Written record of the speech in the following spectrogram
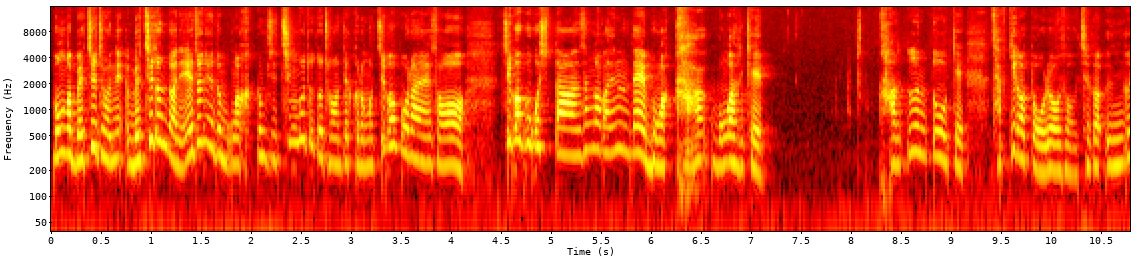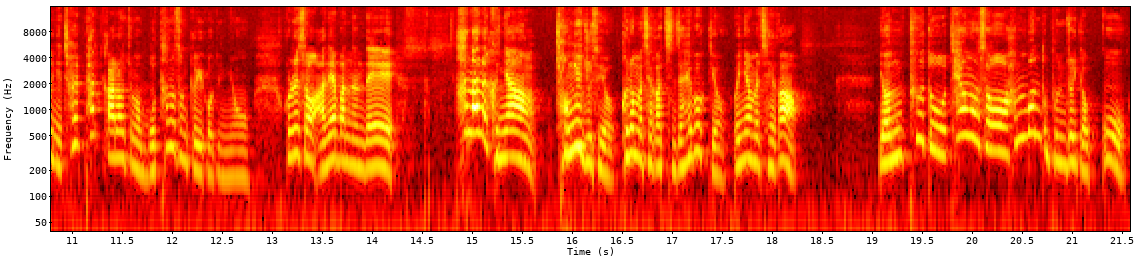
뭔가 며칠 전에 며칠 전도 아니 예전에도 뭔가 가끔씩 친구들도 저한테 그런 거 찍어보라 해서 찍어보고 싶다는 생각은 했는데 뭔가 각 뭔가 이렇게 각은 또 이렇게 잡기가 또 어려워서 제가 은근히 철판 깔아주면 못하는 성격이거든요. 그래서 안 해봤는데 하나를 그냥 정해주세요. 그러면 제가 진짜 해볼게요. 왜냐면 제가 연프도 태어나서 한 번도 본 적이 없고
